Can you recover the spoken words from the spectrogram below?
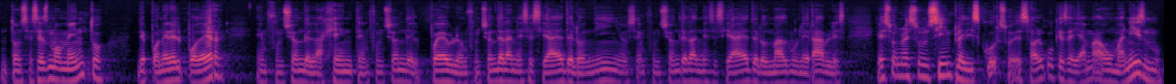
Entonces es momento de poner el poder en función de la gente, en función del pueblo, en función de las necesidades de los niños, en función de las necesidades de los más vulnerables. Eso no es un simple discurso, es algo que se llama humanismo.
